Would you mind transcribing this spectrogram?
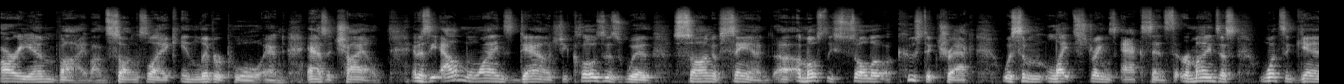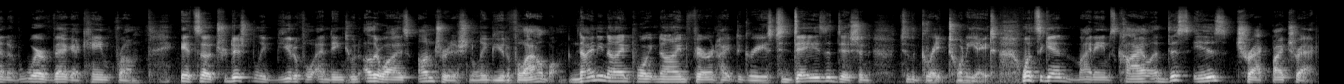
REM vibe on songs like In Liverpool and As a Child. And as the album winds down, she closes with Song of Sand, uh, a mostly solo acoustic track with some light strings accents that reminds us once again of where Vega came from. It's a traditionally beautiful ending to an otherwise untraditionally beautiful album. 99.9 Fahrenheit degrees, today's addition to the Great 28. Once again, my name's Kyle, and this is Track by Track.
